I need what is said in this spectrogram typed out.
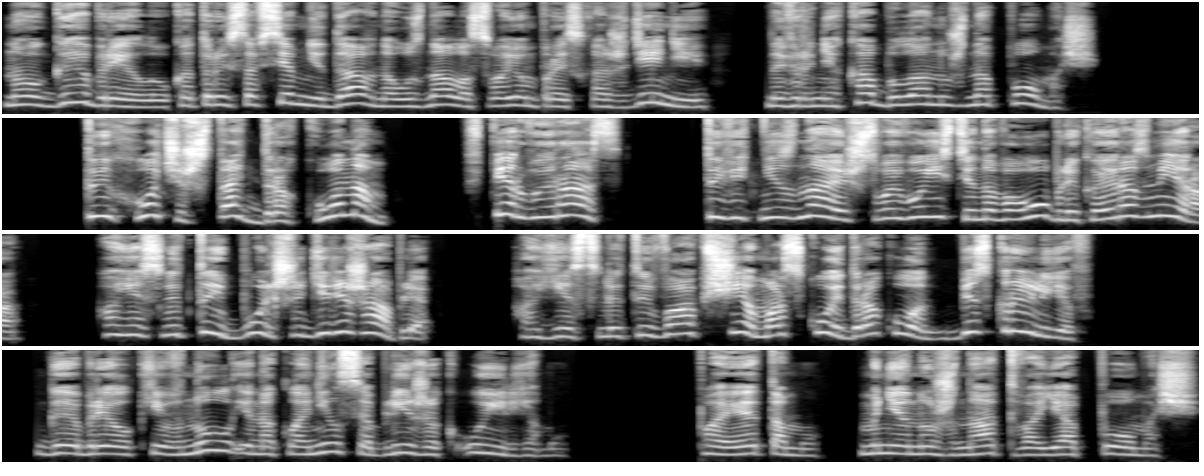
но Гэбриэлу, который совсем недавно узнал о своем происхождении, наверняка была нужна помощь. «Ты хочешь стать драконом? В первый раз? Ты ведь не знаешь своего истинного облика и размера. А если ты больше дирижабля? «А если ты вообще морской дракон, без крыльев?» Гэбриэл кивнул и наклонился ближе к Уильяму. «Поэтому мне нужна твоя помощь».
